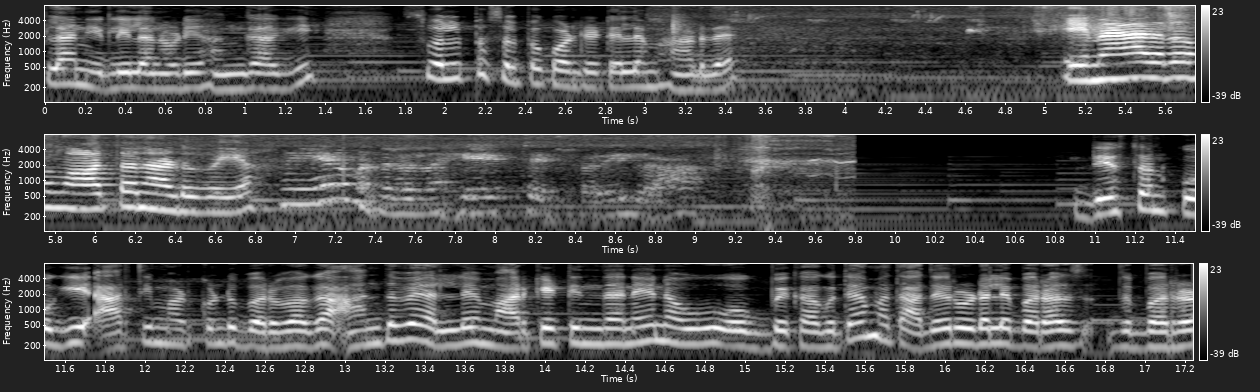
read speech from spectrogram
ಪ್ಲ್ಯಾನ್ ಇರಲಿಲ್ಲ ನೋಡಿ ಹಾಗಾಗಿ ಸ್ವಲ್ಪ ಸ್ವಲ್ಪ ಕ್ವಾಂಟಿಟಿಯಲ್ಲೇ ಮಾಡಿದೆ. ಏನಾದರೂ ಮಾತನಾಡುವಯ್ಯ? ಏನು ಮಾತಾಡಲ್ಲ ಹೇಳ್ತಾ ಸರಿ ಇಲ್ಲ. ದೇವಸ್ಥಾನಕ್ಕೆ ಹೋಗಿ ಆರತಿ ಮಾಡಿಕೊಂಡು ಬರುವಾಗ ಅಂದವೇ ಅಲ್ಲೇ ಮಾರ್ಕೆಟಿಂದನೇ ನಾವು ಹೋಗಬೇಕಾಗುತ್ತೆ. ಮತ್ತು ಅದೇ ರೋಡಲ್ಲೇ ಬರೋ ಬರೋ,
